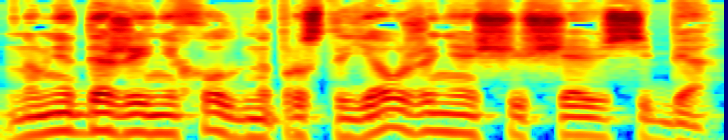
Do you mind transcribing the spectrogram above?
Но мне даже и не холодно, просто я уже не ощущаю себя.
